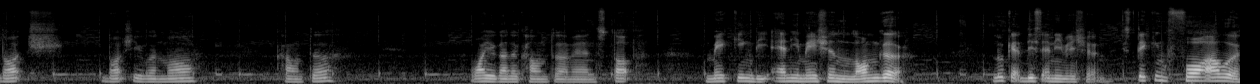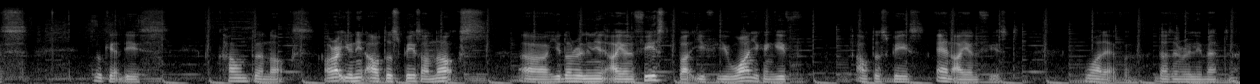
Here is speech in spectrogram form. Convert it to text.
Dodge. Dodge even more. Counter. Why you gotta counter, man? Stop making the animation longer. Look at this animation. It's taking 4 hours. Look at this. Counter Nox. Alright, you need outer space on Nox. Uh, you don't really need Iron Fist, but if you want, you can give outer space and Iron Fist. Whatever. Doesn't really matter.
